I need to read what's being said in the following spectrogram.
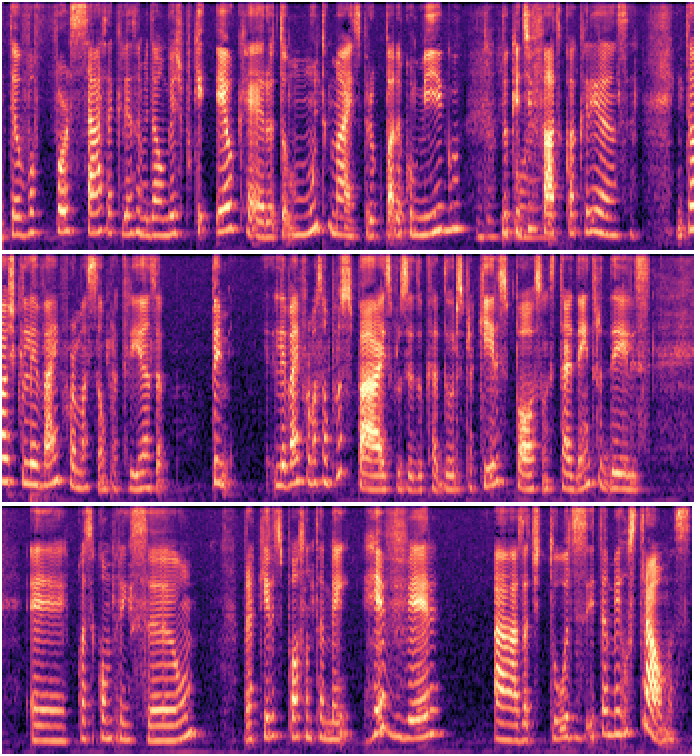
Então eu vou forçar essa criança a me dar um beijo porque eu quero. Eu estou muito mais preocupada comigo do que, do que de fato com a criança. Então acho que levar informação para a criança, levar informação para os pais, para os educadores, para que eles possam estar dentro deles é, com essa compreensão, para que eles possam também rever as atitudes e também os traumas.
